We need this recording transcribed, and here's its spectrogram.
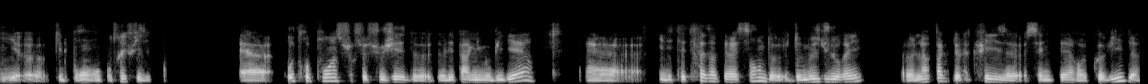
euh, qu'ils pourront rencontrer physiquement. Euh, autre point sur ce sujet de, de l'épargne immobilière, euh, il était très intéressant de, de mesurer euh, l'impact de la crise sanitaire Covid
